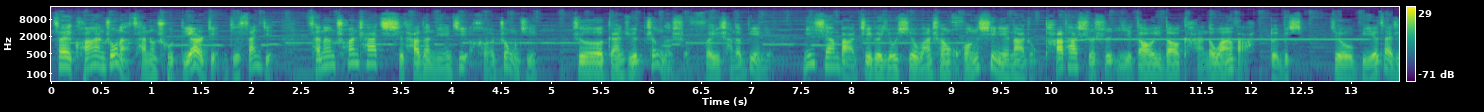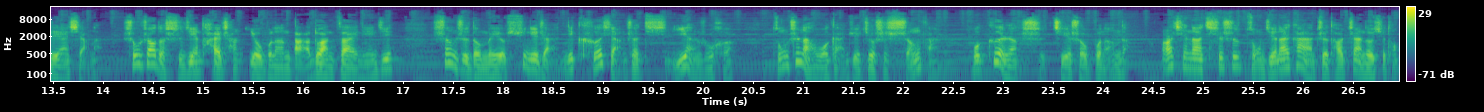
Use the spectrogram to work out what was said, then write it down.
在狂按中呢才能出第二键、第三键，才能穿插其他的连击和重击，这感觉真的是非常的别扭。你想把这个游戏玩成魂系列那种踏踏实实一刀一刀砍的玩法，对不起，就别再这样想了。收招的时间太长，又不能打断再连接，甚至都没有蓄力斩，你可想这体验如何？总之呢，我感觉就是神烦。我个人是接受不能的，而且呢，其实总结来看，这套战斗系统，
